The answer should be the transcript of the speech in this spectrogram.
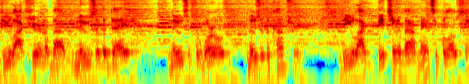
Do you like hearing about news of the day, news of the world, news of the country? Do you like bitching about Nancy Pelosi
